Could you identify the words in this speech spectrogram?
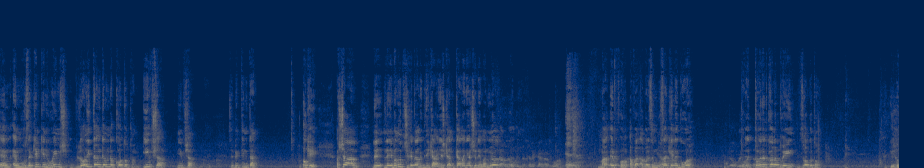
הם, הם מוחזקים כנגועים שלא ניתן גם לנקות אותם, אי אפשר, אי אפשר, זה בלתי ניתן. אוקיי, עכשיו, נאמנות שכתבנו בבדיקה, יש כאן כמה עניין של נאמנויות. אפשר להוריד את החלק הנגוע? מה, איפה? אבל, אבל זה מוחזק כנגוע. תוריד, את ה... תוריד את כל הפרי, תזרוק אותו. כאילו,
